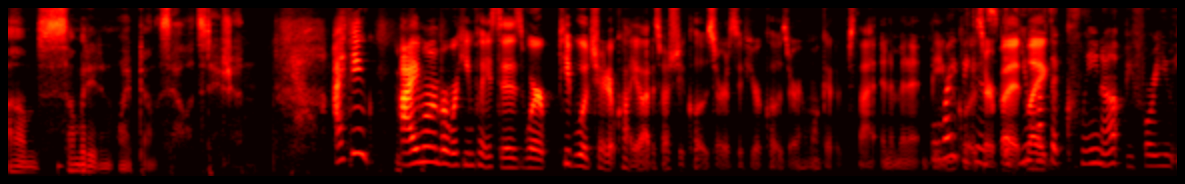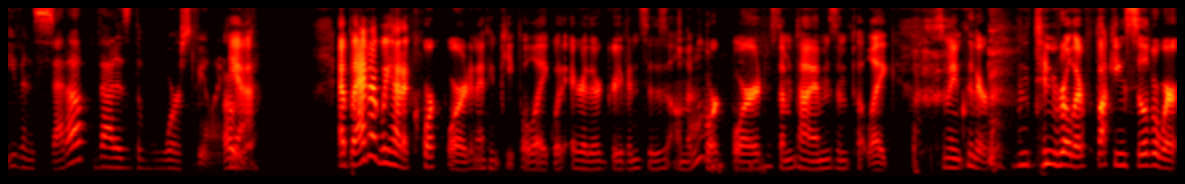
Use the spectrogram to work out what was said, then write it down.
um, somebody didn't wipe down the salad station. I think I remember working places where people would straight up call you out, especially closers. If you're a closer, we'll get up to that in a minute. Being right, a closer, because but if you like, have to clean up before you even set up, that is the worst feeling. yeah. At Bad Dog, we had a cork board, and I think people like would air their grievances on the cork board sometimes, and put like somebody clean their didn't roll their fucking silverware,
